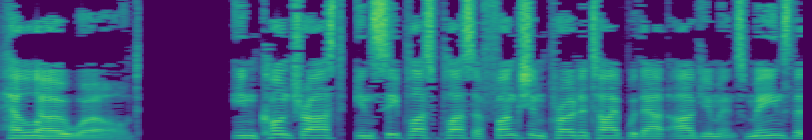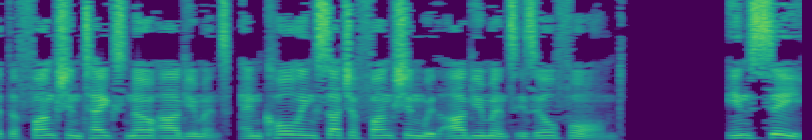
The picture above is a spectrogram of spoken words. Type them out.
hello world in contrast, in C++ a function prototype without arguments means that the function takes no arguments, and calling such a function with arguments is ill-formed. In C,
